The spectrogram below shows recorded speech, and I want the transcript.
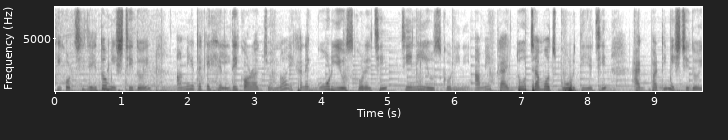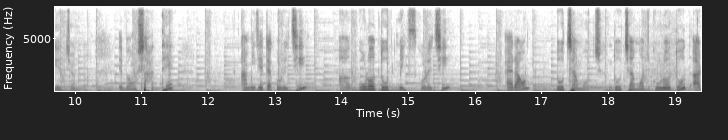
কি করছি, যেহেতু মিষ্টি দই, আমি এটাকে হেলদি করার জন্য এখানে গুড় ইউজ করেছি, চিনি ইউজ করিনি। আমি প্রায় দু চামচ গুড় দিয়েছি, এক বাটি মিষ্টি দইয়ের জন্য। এবং সাথে আমি যেটা করেছি গুঁড়ো দুধ মিক্স করেছি অ্যারাউন্ড দু চামচ। দু চামচ গুঁড়ো দুধ আর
